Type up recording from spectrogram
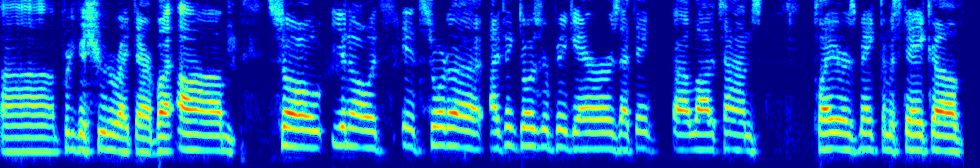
uh, pretty good shooter right there. But um, so you know, it's it's sort of. I think those are big errors. I think a lot of times players make the mistake of.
